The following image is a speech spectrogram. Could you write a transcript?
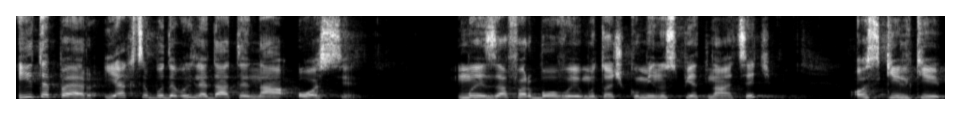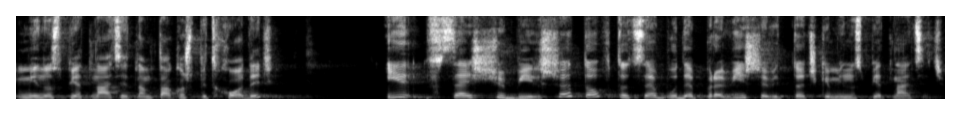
І тепер, як це буде виглядати на осі? Ми зафарбовуємо точку мінус 15, оскільки мінус 15 нам також підходить. І все, що більше, тобто це буде правіше від точки мінус 15.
